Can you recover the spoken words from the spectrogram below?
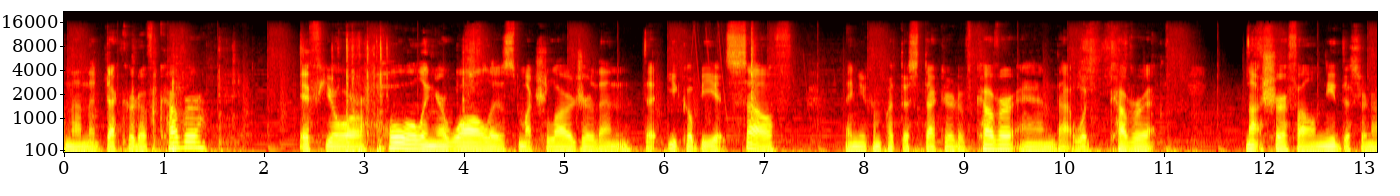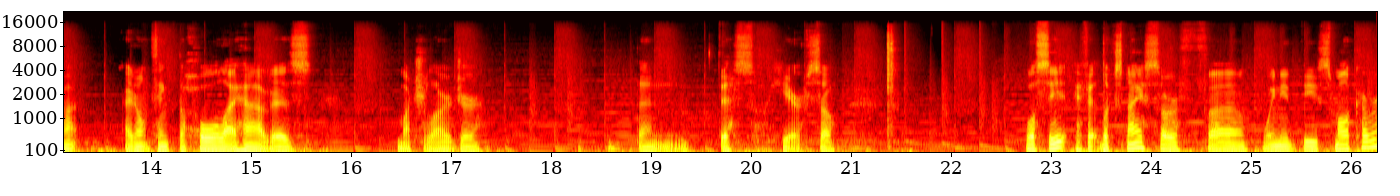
And then the decorative cover. If your hole in your wall is much larger than the Ecobee itself, then you can put this decorative cover and that would cover it. Not sure if I'll need this or not. I don't think the hole I have is much larger than this here. So we'll see if it looks nice or if uh, we need the small cover.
